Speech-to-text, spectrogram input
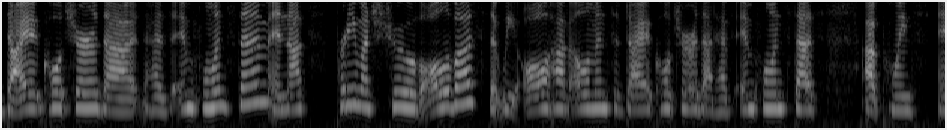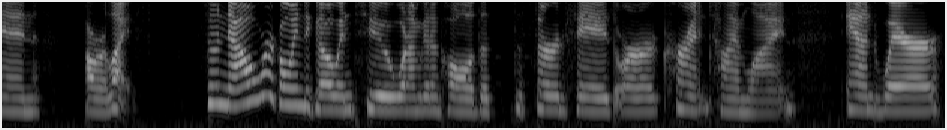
diet culture that has influenced them. And that's pretty much true of all of us, that we all have elements of diet culture that have influenced us at points in our life. So now we're going to go into what I'm going to call the, the third phase or our current timeline and where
